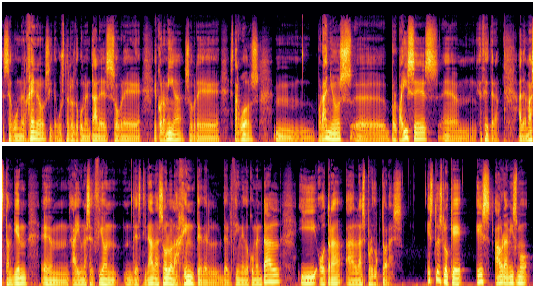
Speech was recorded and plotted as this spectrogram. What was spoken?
según el género, si te gustan los documentales sobre economía, sobre Star Wars, mm, por años, eh, por países, etc. Además, también hay una sección destinada solo a la gente del, del cine documental y otra a las productoras. Esto es lo que es ahora mismo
